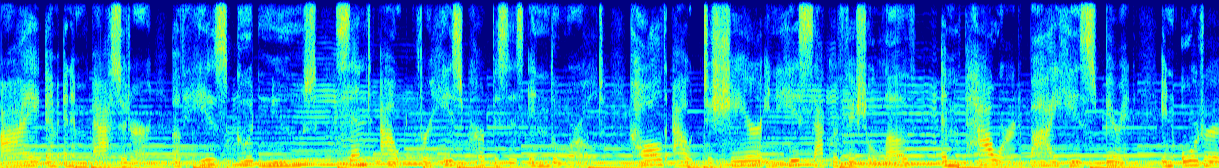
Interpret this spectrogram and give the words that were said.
I am an ambassador of His good news, sent out for His purposes in the world, called out to share in His sacrificial love, empowered by His Spirit in order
